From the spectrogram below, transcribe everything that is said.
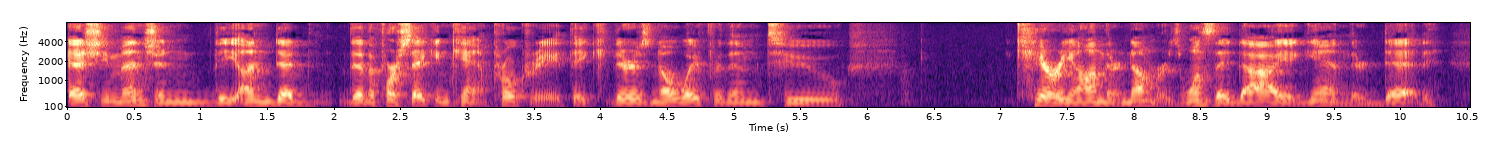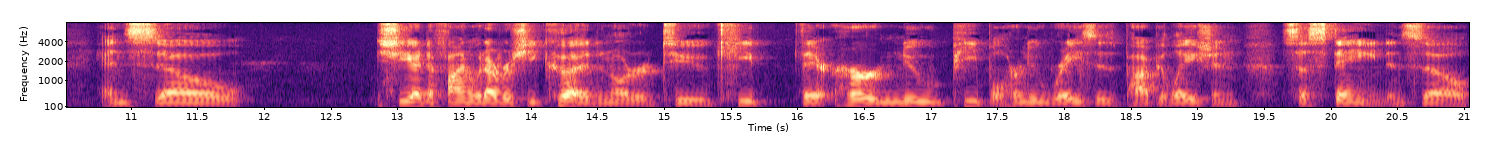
as she mentioned, the undead, the, the Forsaken can't procreate. They there is no way for them to carry on their numbers. Once they die again, they're dead, and so she had to find whatever she could in order to keep their her new people, her new race's population sustained, and so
